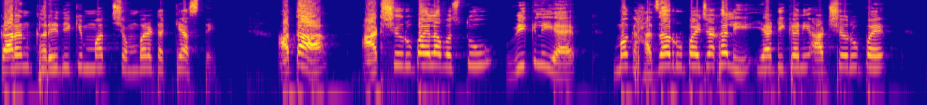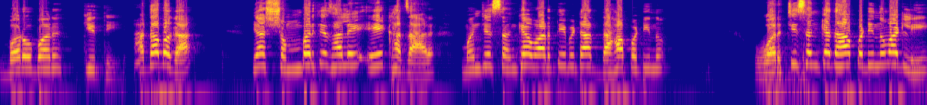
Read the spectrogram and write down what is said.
कारण खरेदी किंमत शंभर टक्के असते. आता आठशे रुपयाला वस्तू विकली आहे मग हजार रुपयाच्या खाली या ठिकाणी आठशे रुपये बरोबर किती? आता बघा. या शंभरचे झाले एक हजार म्हणजे संख्या वाढते बेटा दहा पटीनं. वरची संख्या दहा पटीनं वाढली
